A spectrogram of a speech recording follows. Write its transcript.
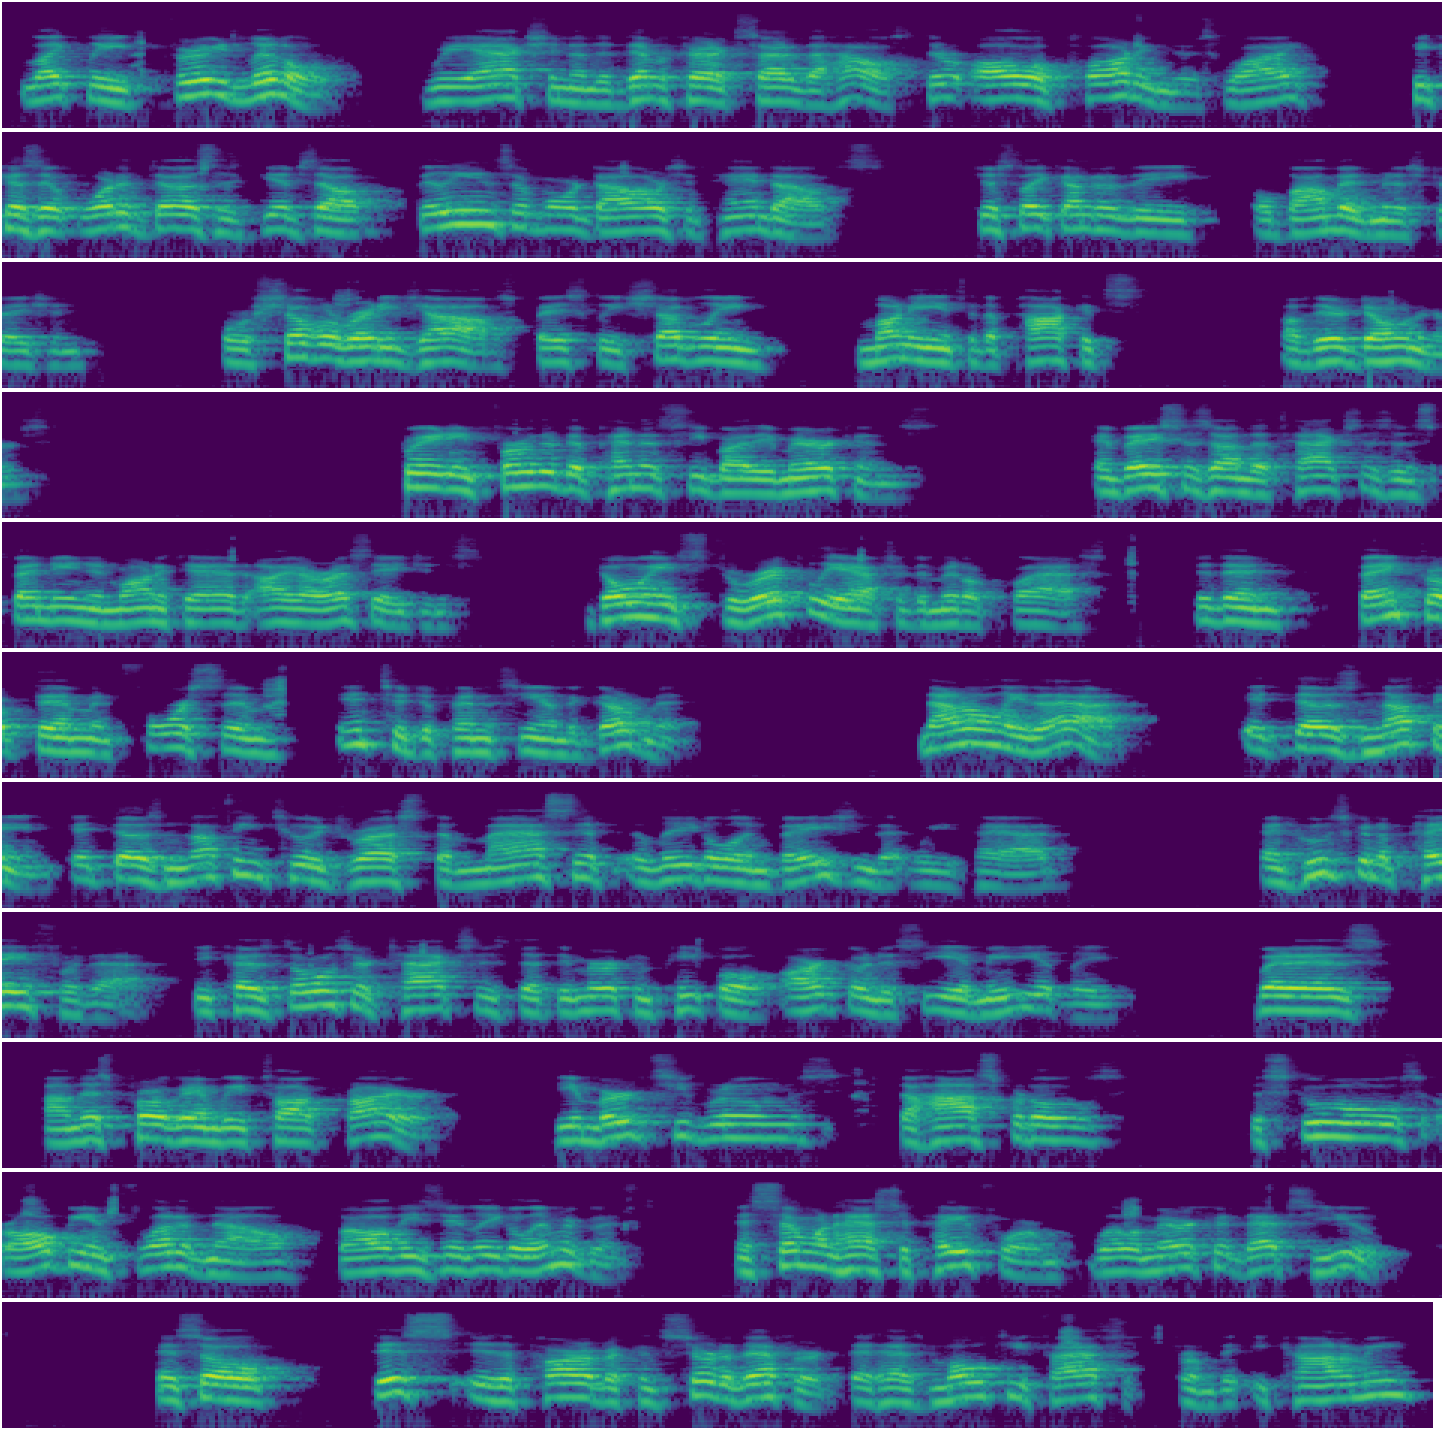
likely very little reaction on the Democratic side of the House. They're all applauding this. Why? Because it, what it does is gives out billions of more dollars in handouts, just like under the Obama administration, for shovel ready jobs, basically shoveling money into the pockets of their donors, creating further dependency by the Americans and basis on the taxes and spending and wanting to add IRS agents going directly after the middle class to then bankrupt them and force them into dependency on the government. Not only that, it does nothing. It does nothing to address the massive illegal invasion that we've had. And who's going to pay for that? Because those are taxes that the American people aren't going to see immediately. But as on this program we've talked prior, the emergency rooms, the hospitals, the schools are all being flooded now by all these illegal immigrants. And someone has to pay for them. Well, America, that's you. And so this is a part of a concerted effort that has multifacets from the economy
